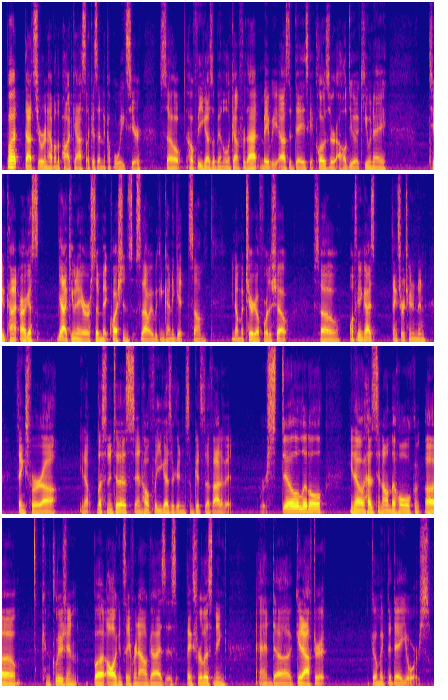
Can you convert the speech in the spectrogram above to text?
But that's who we're gonna have on the podcast, like I said, in a couple weeks here. So hopefully you guys will be on the lookout for that. Maybe as the days get closer, I'll do a Q&A to kind or I guess yeah, Q&A or submit questions so that way we can kind of get some, you know, material for the show. So, once again guys, thanks for tuning in. Thanks for uh, you know, listening to this and hopefully you guys are getting some good stuff out of it. We're still a little you know, hesitant on the whole uh, conclusion. But all I can say for now, guys, is thanks for listening and uh, get after it. Go make the day yours.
